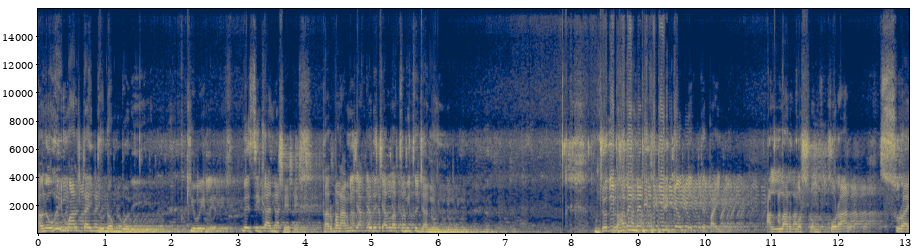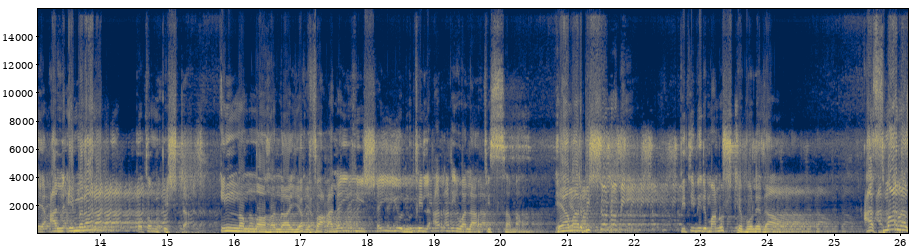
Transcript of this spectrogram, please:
আমি ওই মালটাই দু নম্বরই। কি বুঝলেন? বেশি কাঁদছে। তার মানে আমি যা করেছি আল্লাহ তুমি তো জানুই যদি ভাবেন পৃথিবীর কেউ দেখতে পাইনি আল্লাহর কসম কোরআন সুরাই আল ইমরান, প্রথম পৃষ্ঠা। হে আমার বিশ্বনবী, পৃথিবীর মানুষকে বলে দাও, আসমান আর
